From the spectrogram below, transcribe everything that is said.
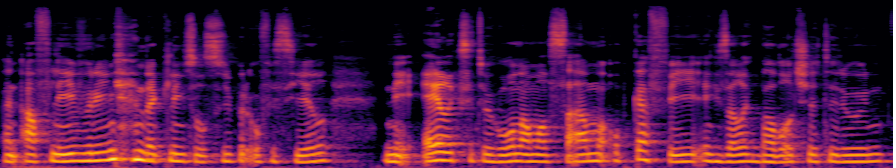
een aflevering, dat klinkt zo super officieel. Nee, eigenlijk zitten we gewoon allemaal samen op café een gezellig babbeltje te doen.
